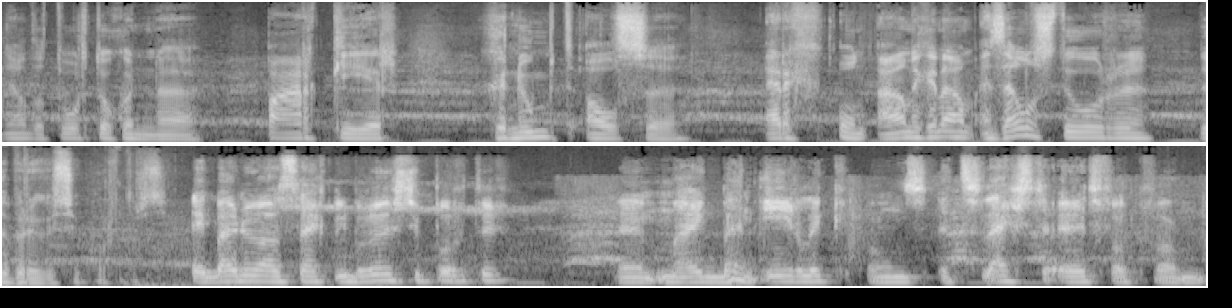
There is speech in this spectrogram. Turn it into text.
ja, dat wordt toch een paar keer genoemd als uh, erg onaangenaam. En zelfs door uh, de Brugge supporters. Ik ben nu al slecht een Brugge supporter. Uh, maar ik ben eerlijk, ons het slechtste uitvak van,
